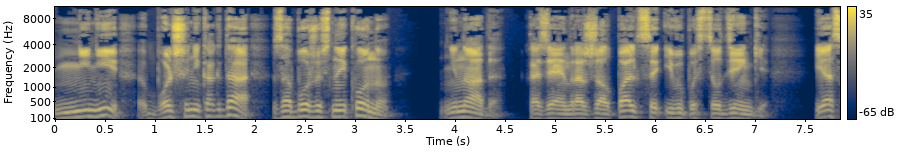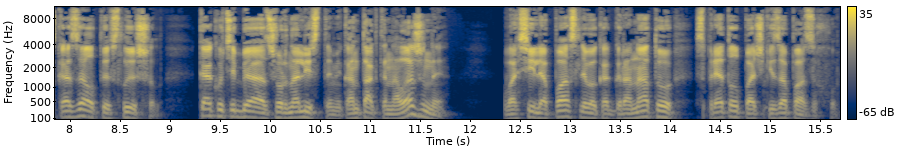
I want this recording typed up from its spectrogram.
«Ни-ни, больше никогда, забожусь на икону». «Не надо», — хозяин разжал пальцы и выпустил деньги. «Я сказал, ты слышал. Как у тебя с журналистами, контакты налажены?» Василий опасливо, как гранату, спрятал пачки за пазуху.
